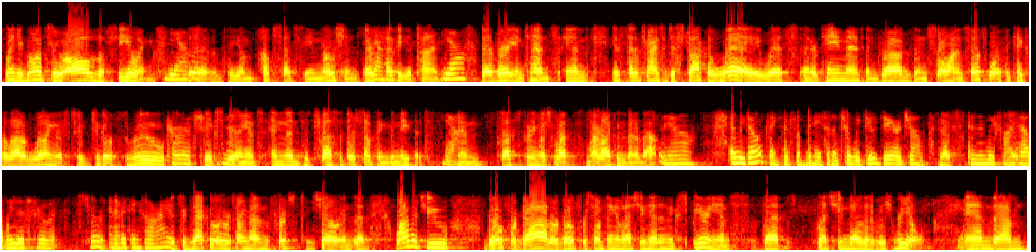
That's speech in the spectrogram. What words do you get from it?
When you're going through all the feelings, Yeah. the the um, upsets, the emotions, they're Yeah. heavy at times. Yeah. They're very intense, and instead of trying to distract away with entertainment and drugs and so on and so forth, it takes a lot of willingness to, to go through Courage. the experience and then to trust that there's something beneath it. Yeah. And that's pretty much what my life has been about. Yeah. And we don't think there's something beneath it until we do dare jump. Yes, And then we find Yeah. out we live through it sure. and everything's all right. It's exactly what we were talking about in the first show, and that why would you go for God or go for something unless you had an experience that lets you know that it was real? And um,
